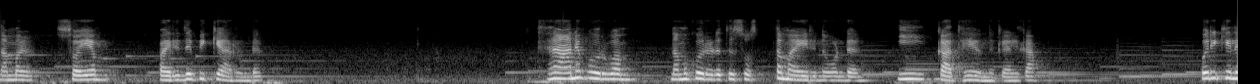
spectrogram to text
നമ്മൾ സ്വയം പരിതപിക്കാറുണ്ട്. ധ്യാനപൂർവം നമുക്കൊരിടത്ത് സ്വസ്ഥമായിരുന്നു കൊണ്ട് ഈ കഥയൊന്ന് കേൾക്കാം. ഒരിക്കൽ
